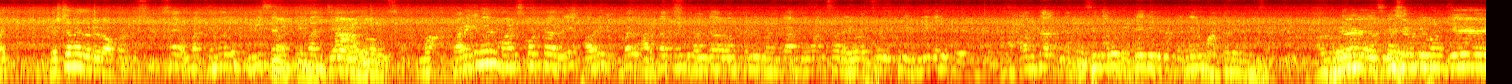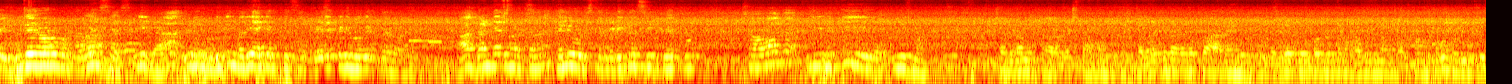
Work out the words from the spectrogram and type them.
ಆಯ್ತು. ಎಷ್ಟು ಜನ ಇದ್ದಾರೆ ಆಪರೇಟರ್ಸ್ ಸರ್ ಮತ್ತೆ ಇನ್ನೊಂದು ತ್ರೀ ಸೆವೆಂಟಿ ಒನ್ ಜೆ ಮಾಡಿಸ್ಕೊಟ್ಟಾರ್ರಿ ಅವ್ರಿಗೆ ಬಲ್ ಅರ್ಧ ತಿಂಗಳು ಬಂಗಾರ ಒಂದು ತೊಲಿ ಬಂಗಾರ ಮೂವತ್ತು ಸಾವಿರ ಐವತ್ತು ಸಾವಿರ ಇತ್ತು ಇಲ್ಲಿಗಲ್ಲಿ ಅರ್ಧ ತಹಸೀಲ್ದಾರು ಭೇಟಿಯಾಗಿದ್ದು ಬಿಟ್ಟು ಮಾತಾಡಿದ್ದೀನಿ three sir. Seventy one J ಹಿಂದೆ ಇರೋರು ಬರ್ತಾರೆ. ಈಗ ಇಲ್ಲಿ ಹುಡುಗಿ ಮದುವೆ ಆಗಿರ್ತೀವಿ ಸರ್. ಬೇರೆ ಕಡೆ ಹೋಗಿರ್ತಾರೆ ಅವರು. ಆ ಗಂಡ ಏನು ಮಾಡ್ತಾನೆ? ತಲೆ ಓಡಿಸ್ತಾರೆ ಮೆಡಿಕಲ್ ಸೀಟ್ ಬೇಕು. ಸೊ ಅವಾಗ ಈ ರೀತಿ ಯೂಸ್ ಮಾಡ್ತಾರೆ. ಸರ್ ನಮ್ಮ ಎಷ್ಟು ಅಮೌಂಟ್ ಆರ್ ಐ ನಾವು ಹೊರಗೆ ನಾವು ರೊಕ್ಕ ಮಾಡ್ಕೊಂಡು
